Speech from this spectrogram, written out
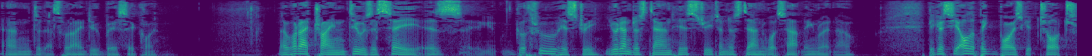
And that's what I do basically. Now what I try and do, as I say, is go through history. You would understand history to understand what's happening right now. Because see, all the big boys get taught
